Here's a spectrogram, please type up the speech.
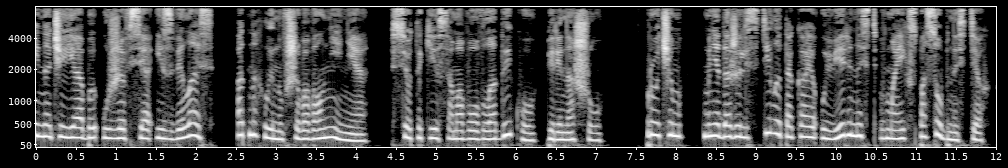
иначе я бы уже вся извелась от нахлынувшего волнения. Все-таки самого владыку переношу. Впрочем, мне даже льстила такая уверенность в моих способностях.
